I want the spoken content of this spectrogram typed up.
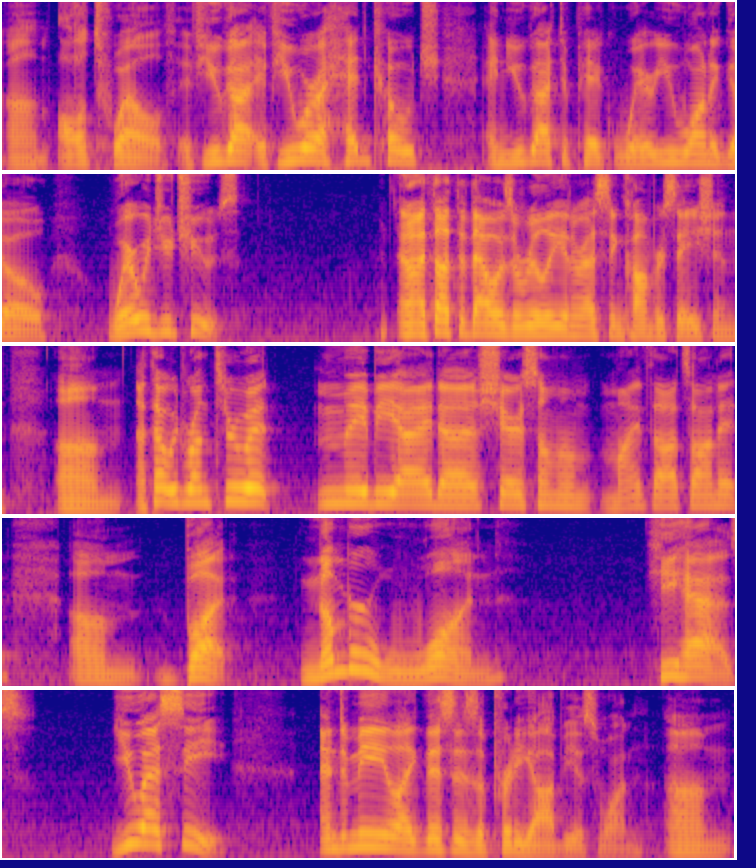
um, all 12 if you got if you were a head coach and you got to pick where you want to go where would you choose? And i thought that that was a really interesting conversation. Um, i thought we'd run through it. Maybe i'd uh, share some of my thoughts on it. Um, but number one he has usc and to me like this is a pretty obvious one. Um,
